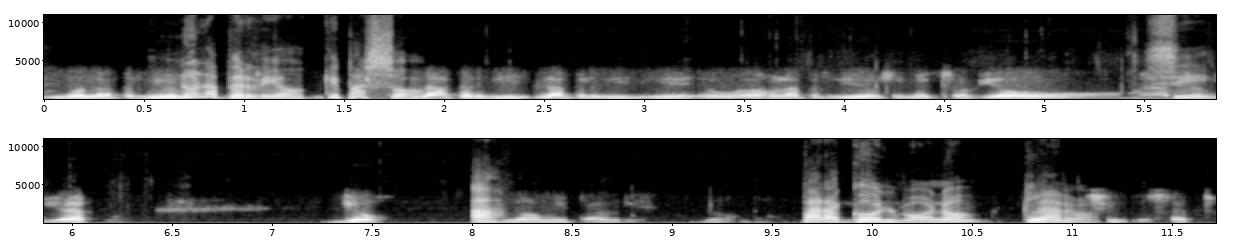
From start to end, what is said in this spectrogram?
no la perdí. no la perdió. ¿Qué pasó? La perdí, la perdí, eh, bueno, la perdí o se me extravió o me la Sí. Yo, Ah. no mi padre. No. Para colmo, ¿no? padre, Claro. Sí, exacto.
